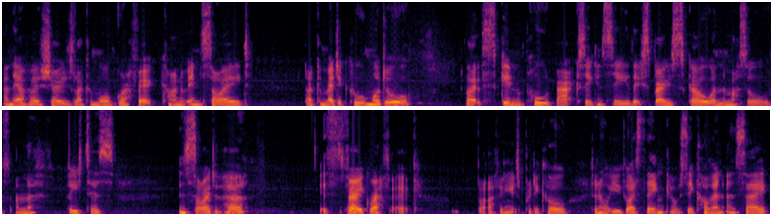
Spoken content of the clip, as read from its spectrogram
and the other shows like a more graphic kind of inside, like a medical model, like the skin pulled back so you can see the exposed skull and the muscles and the fetus inside of her. It's very graphic, but I think it's pretty cool. Don't know what you guys think. Obviously, comment and say.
